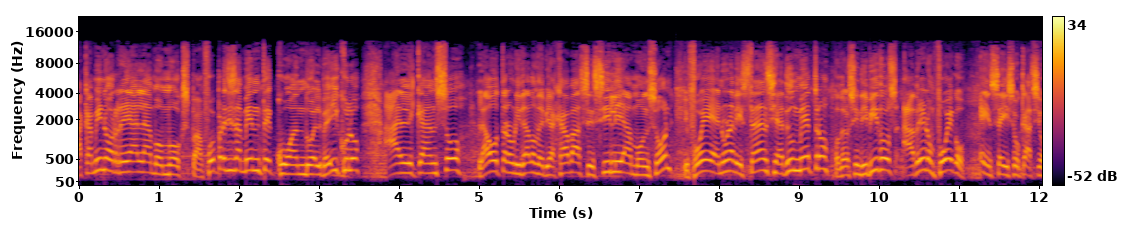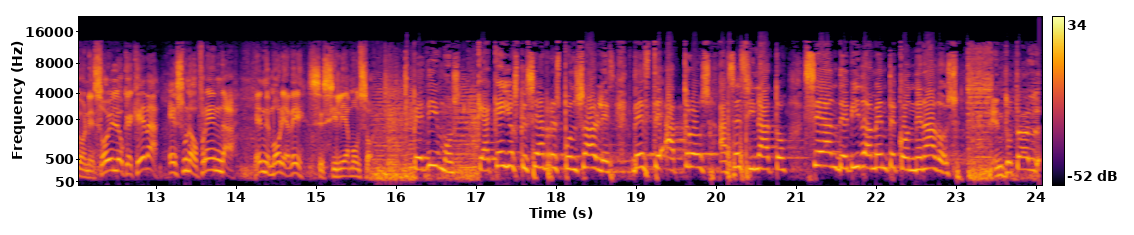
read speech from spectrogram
a camino real a Momoxpan. Fue precisamente cuando el vehículo alcanzó la otra unidad donde viajaba Cecilia Monzón y fue en una distancia de un metro donde los individuos abrieron fuego en seis ocasiones. Hoy lo que queda es una ofrenda en memoria de Cecilia Monzón. Pedimos que aquellos que sean responsables de este atroz asesinato sean debidamente condenados. En total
